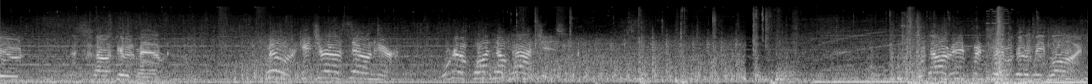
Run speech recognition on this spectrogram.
Dude. This is not good, man. Miller, get your ass down here. We're gonna button up hatches. Without infantry, we're gonna be blind.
